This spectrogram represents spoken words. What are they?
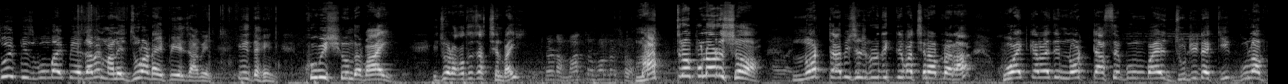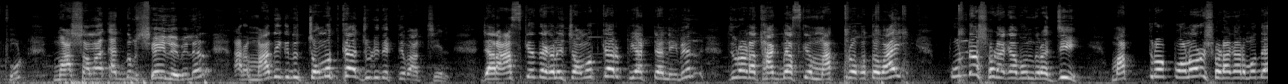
দুই পিস মুম্বাই পেয়ে যাবেন মানে জোড়াটাই পেয়ে যাবেন। এই দেখেন, খুবই সুন্দর ভাই। এই জোড়া কত যাচ্ছেন ভাই? মাত্র পনেরোশো। নটটা বিশেষ করে দেখতে পাচ্ছেন আপনারা। হোয়াইট কালার যে নটটা আছে মুম্বাইয়ের জুটিটা কি গোলাপ ফুট মার্শাল্লাহ একদম সেই লেভেলের আর মাদি কিন্তু চমৎকার জুটি দেখতে পাচ্ছেন। যারা আজকে দেখালে চমৎকার পিয়ারটা নেবেন জোড়াটা থাকবে আজকে মাত্র কত ভাই? পনেরোশো টাকা বন্ধুরা জি মাত্র পনেরোশো টাকার মধ্যে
